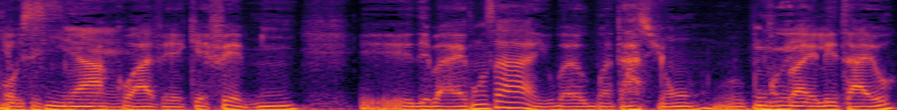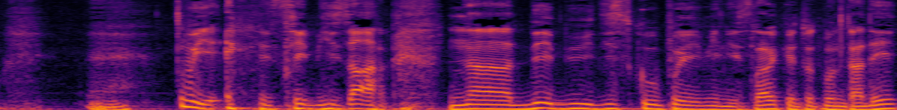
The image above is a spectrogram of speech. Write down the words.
Il aussi un accord avec FMI. Des barres comme ça. Il y a une augmentation. Pour l'État. Oui, c'est bizarre. Dans le début du discours Premier ministre, que tout le monde entendait,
